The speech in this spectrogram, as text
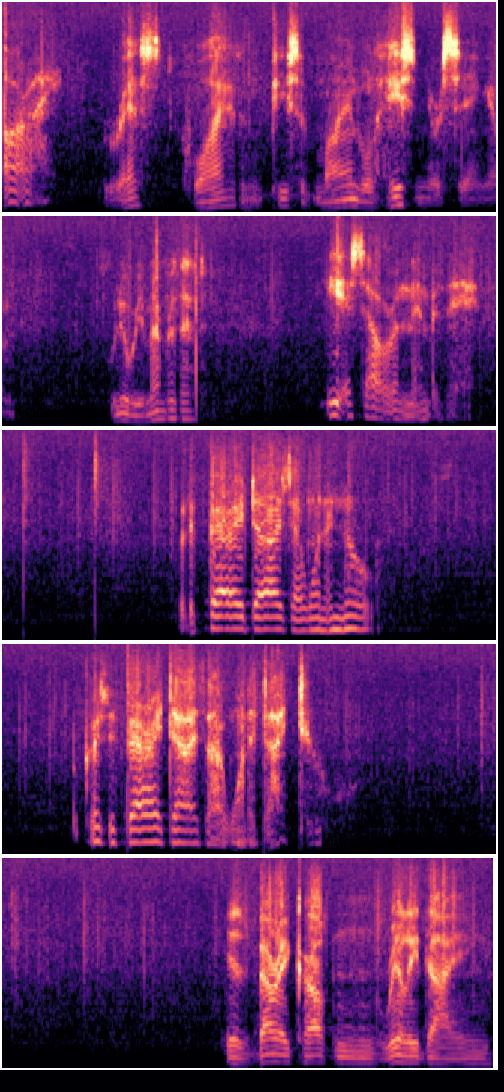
All right. Rest, quiet, and peace of mind will hasten your seeing him. Will you remember that? Yes, I'll remember that. But if Barry dies, I want to know. Because if Barry dies, I want to die too. Is Barry Carlton really dying?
